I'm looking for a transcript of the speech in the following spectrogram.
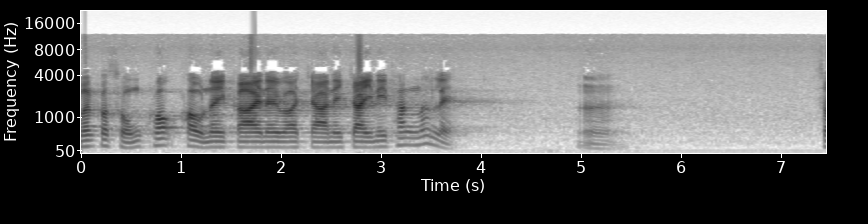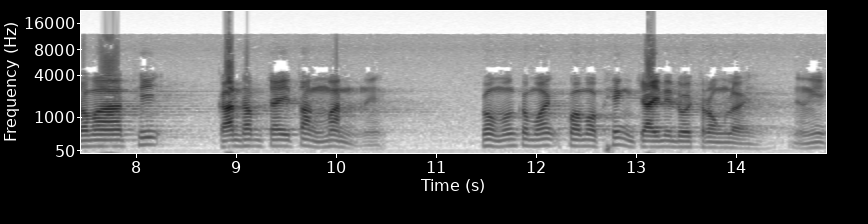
มันก็สงเคราะห์เข้าในกายในวาจาในใจในทั้งนั้นแหละสมาธิการทำใจตั้งมั่นเนี่ยก็มันก็หมายความว่าเพ่งใจในโดยตรงเลย อย่างนี้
